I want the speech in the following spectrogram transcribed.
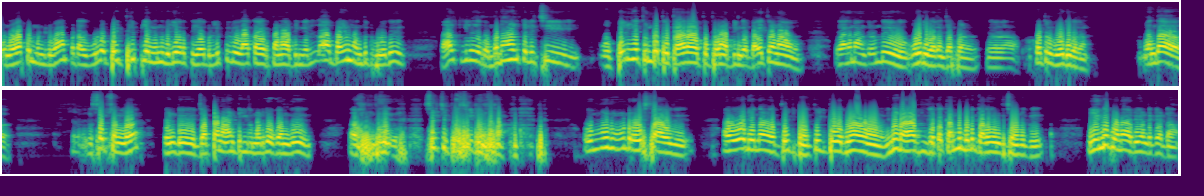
ஒன்று ஓப்பன் பண்ணிடுவான் பட் அது உள்ளே போய் திருப்பி அங்கேருந்து வெளியே வரது இப்போ லிஃப்ட்டில் லாக் ஆகிருப்பானா அப்படிங்கிற எல்லா பயமும் வந்துட்டு போகுது. வாழ்க்கையில ரொம்ப நாள் கழிச்சு ஒரு பெரிய துன்பத்துக்கு தயாராக போகிறோம் அப்படிங்கிற பயத்தை நான் வேகமாக அங்கேருந்து ஓடி வரேன் ஜப்பான் ஹோட்டலுக்கு ஓடி வரேன். வந்தால் ரிசப்ஷனில் ரெண்டு ஜப்பான் ஆண்டிகள் மட்டும் உட்காந்து வந்து சிரிச்சு பேசிக்கிட்டு இருந்தான். ஒரு மூணு மூன்று வயசு ஆகுது. அவன் ஓடி வந்து அவனை தூக்கிட்டேன். தூக்கிட்டு அப்புறம் என்னடா அப்படின்னு கேட்டால் கண்ணு மட்டும் கலந்துச்சு இருந்துச்சு அவனுக்கு. நீ எங்கே போன அப்படின்னு கேட்டான்.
